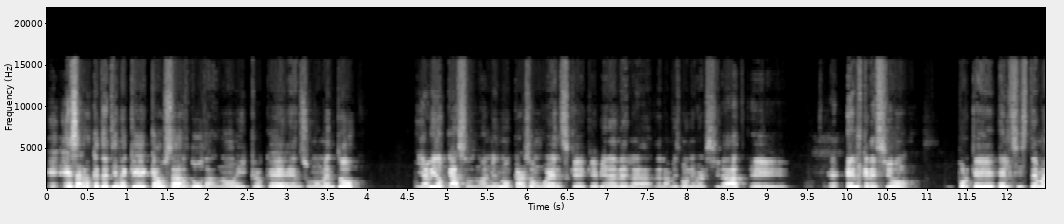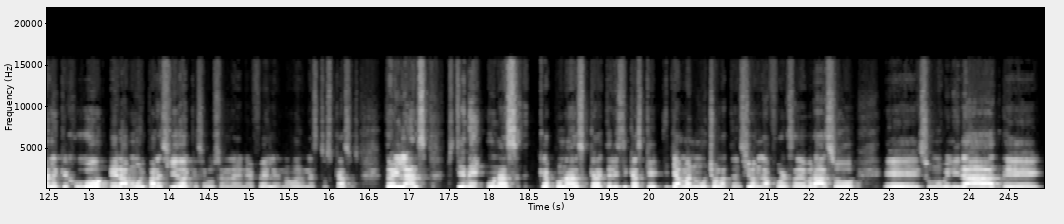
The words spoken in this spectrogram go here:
Es algo que te tiene que causar dudas, ¿no? Y creo que en su momento y ha habido casos, ¿no? El mismo Carson Wentz, que, viene de la, misma universidad, eh, él creció, porque el sistema en el que jugó era muy parecido al que se usa en la NFL, ¿no? En estos casos. Trey Lance pues, tiene unas, unas características que llaman mucho la atención, la fuerza de brazo, eh, su movilidad, eh,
